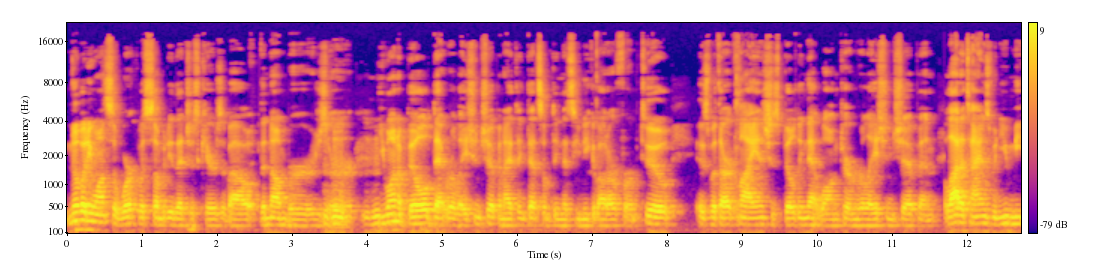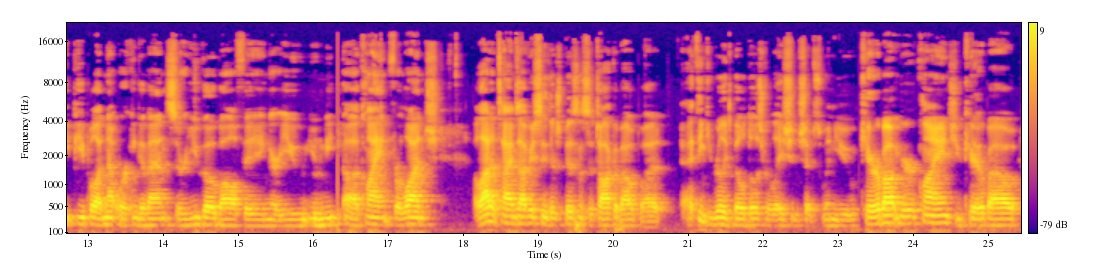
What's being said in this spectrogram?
nobody wants to work with somebody that just cares about the numbers mm-hmm. or Mm-hmm. You want to build that relationship, and I think that's something that's unique about our firm too. Is with our clients just building that long term relationship. And a lot of times when you meet people at networking events or you go golfing or you, you mm-hmm. meet a client for lunch, a lot of times obviously there's business to talk about, but I think you really build those relationships when you care about your clients, you care about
